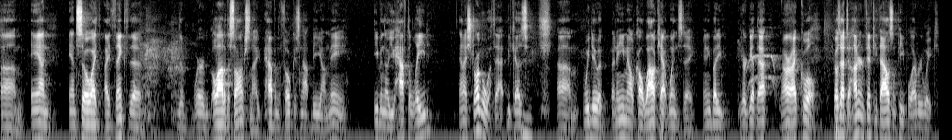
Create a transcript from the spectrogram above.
do. Um, and and so I, I think the, the, where a lot of the songs tonight, having the focus not be on me, even though you have to lead, and I struggle with that because um, we do a, an email called Wildcat Wednesday. Anybody here get that? All right, cool. Goes out to 150,000 people every week,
